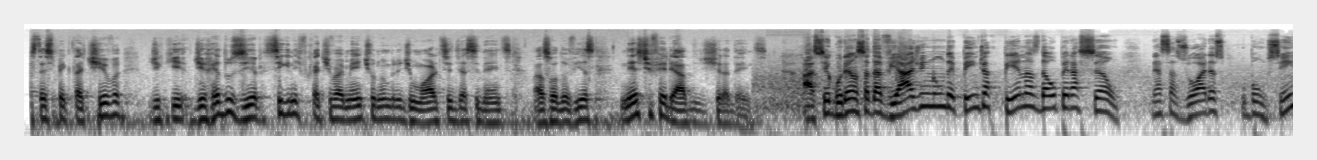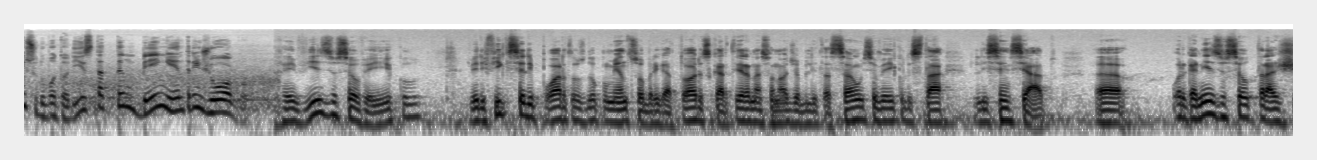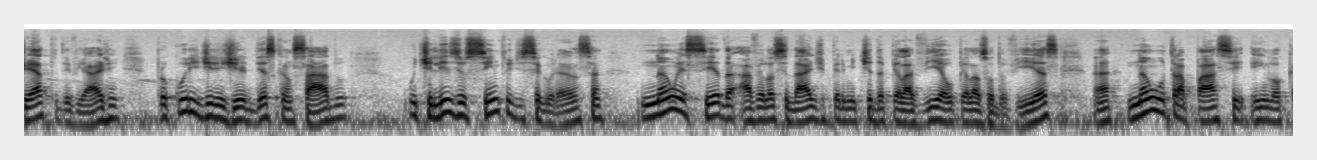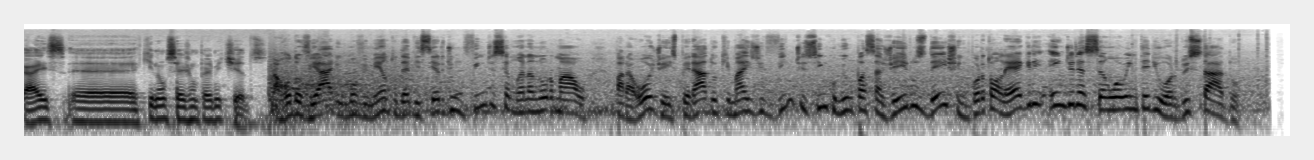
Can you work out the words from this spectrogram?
esta expectativa de que de reduzir significativamente o número de mortes e de acidentes nas rodovias neste feriado de Tiradentes. A segurança da viagem não depende apenas da operação. Nessas horas, o bom senso do motorista também entra em jogo. Revise o seu veículo, verifique se ele porta os documentos obrigatórios, carteira nacional de habilitação e se o veículo está licenciado. Uh, organize o seu trajeto de viagem, procure dirigir descansado, utilize o cinto de segurança, não exceda a velocidade permitida pela via ou pelas rodovias, né? não ultrapasse em locais eh, que não sejam permitidos. Na rodoviária, o movimento deve ser de um fim de semana normal. Para hoje, é esperado que mais de 25 mil passageiros deixem Porto Alegre em direção ao interior do estado.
